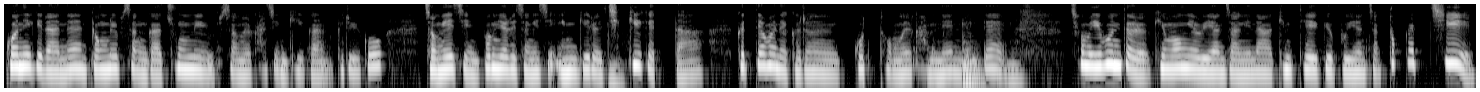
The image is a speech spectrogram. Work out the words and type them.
권익이라는 독립성과 중립성을 가진 기관 그리고 정해진 법률에 정해진 임기를 지키겠다. 그 때문에 그런 고통을 감내했는데 음, 음. 지금 이분들 김홍일 위원장이나 김태규 부위원장 똑같이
